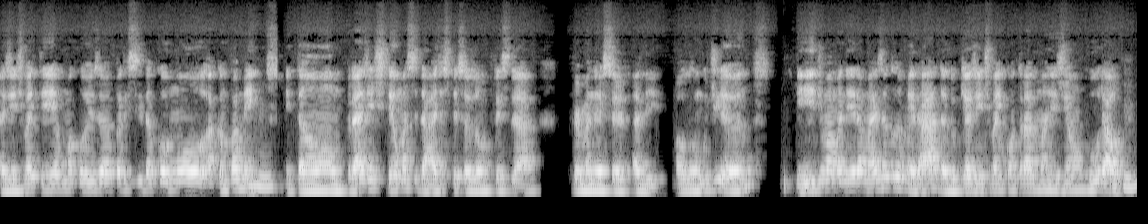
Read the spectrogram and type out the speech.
a gente vai ter alguma coisa parecida como acampamentos. Então, para a gente ter uma cidade, as pessoas vão precisar permanecer ali ao longo de anos e de uma maneira mais aglomerada do que a gente vai encontrar numa região rural. Uhum.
